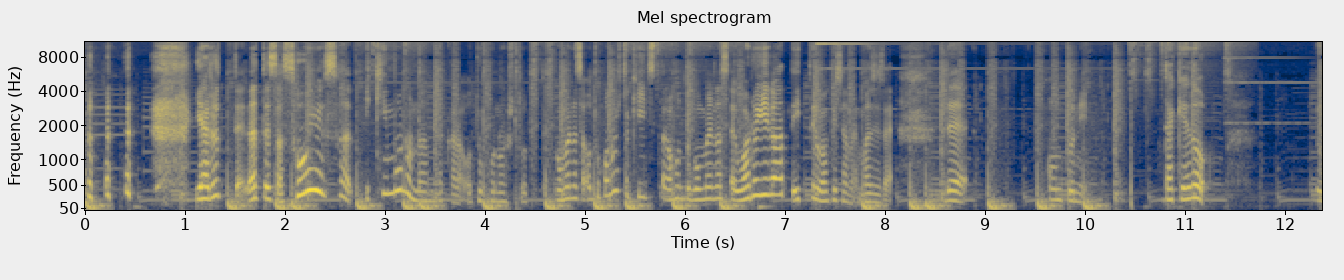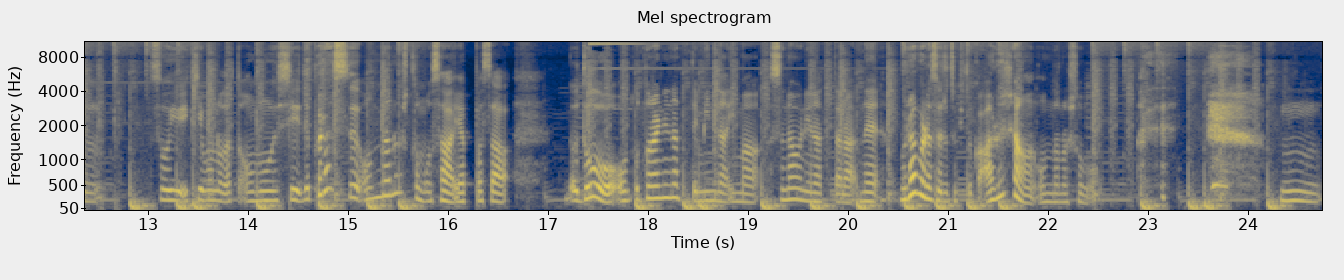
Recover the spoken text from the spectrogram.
やるって。だってさ、そういうさ、生き物なんだから、男の人って。ごめんなさい。男の人聞いてたら、ほんとごめんなさい。悪気があって言ってるわけじゃない、マジで。で、本当に。だけど、うん、そういう生き物だと思うし、で、プラス、女の人もさ、やっぱさ、どう？大人になってみんな今、素直になったらね、ムラムラする時とかあるじゃん、女の人も。うん。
